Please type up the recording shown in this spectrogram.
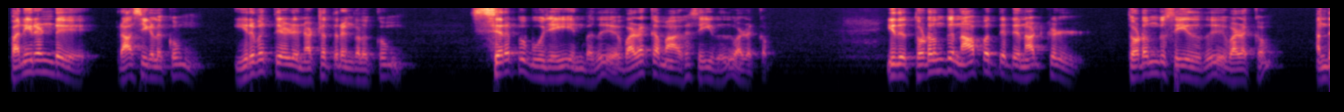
பனிரெண்டு ராசிகளுக்கும் இருபத்தேழு நட்சத்திரங்களுக்கும் சிறப்பு பூஜை என்பது வழக்கமாக செய்தது வழக்கம். இது தொடர்ந்து நாற்பத்தெட்டு நாட்கள் தொடர்ந்து செய்தது வழக்கம். அந்த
